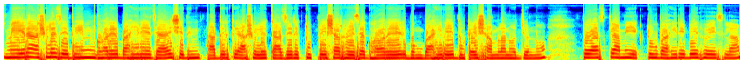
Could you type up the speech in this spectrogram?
মেয়েরা আসলে যেদিন ঘরের বাহিরে যায়, সেদিন তাদেরকে আসলে কাজের একটু প্রেশার হয়ে যায় ঘরে এবং বাহিরে দুটাই সামলানোর জন্য। তো আজকে আমি একটু বাহিরে বের হয়েছিলাম।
